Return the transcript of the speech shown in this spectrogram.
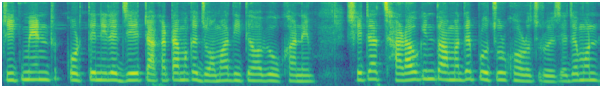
ট্রিটমেন্ট করতে নিলে যে টাকাটা আমাকে জমা দিতে হবে ওখানে, সেটা ছাড়াও কিন্তু আমাদের প্রচুর খরচ রয়েছে। যেমন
